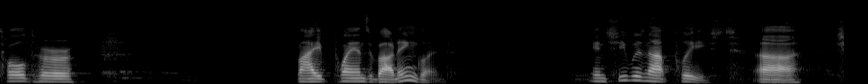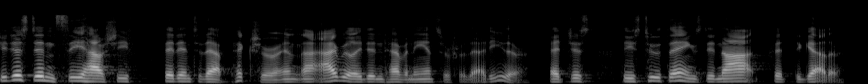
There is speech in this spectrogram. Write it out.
told her my plans about England. And she was not pleased. Uh, she just didn't see how she fit into that picture. And I really didn't have an answer for that either. It just, these two things did not fit together.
